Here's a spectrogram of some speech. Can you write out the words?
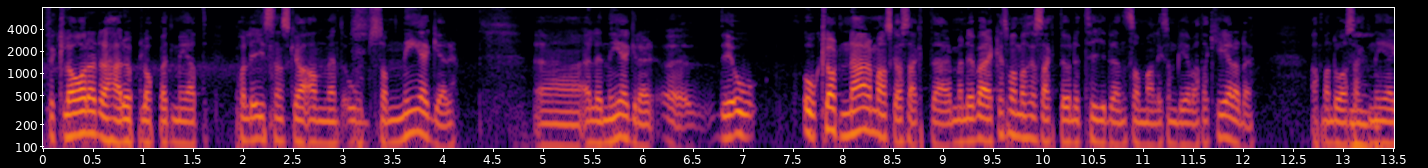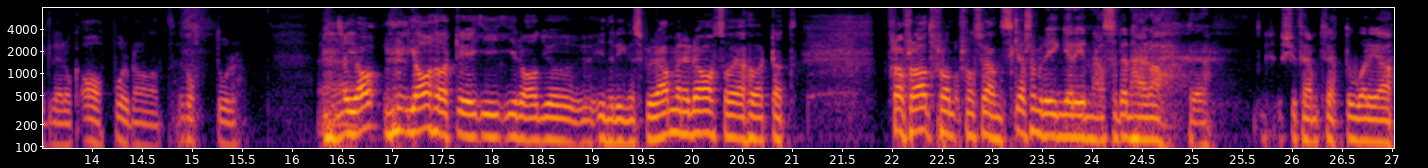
förklara det här upploppet med att polisen ska ha använt ord som neger. Uh, eller negrer. Uh, det är oklart när man ska ha sagt det här, men det verkar som att man ska ha sagt det under tiden som man liksom blev attackerade. Att man då har sagt mm. negrer och apor, bland annat råttor. Jag, jag har hört det i, i radio inringningsprogrammen idag så har jag hört att framförallt från, från svenskar som ringer in, alltså den här eh, 25-30-åriga,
